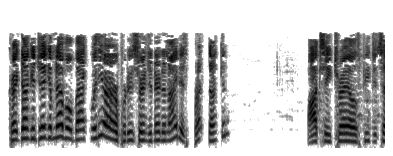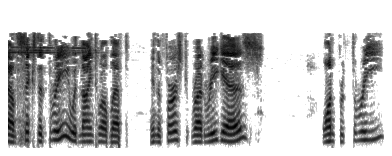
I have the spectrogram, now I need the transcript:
Craig Duncan, Jacob Neville back with you. Our producer engineer tonight is Brett Duncan. Oxy trails Puget Sound 6 to 3 with 9-12 left in the first. Rodriguez, 1 for 3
